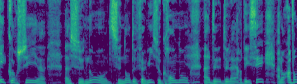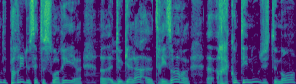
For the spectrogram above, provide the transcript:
écorcher euh, euh, ce nom, ce nom de famille, ce grand nom hein, de, la RDC. Alors avant de parler de cette soirée euh, de gala, Trésor, racontez-nous justement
